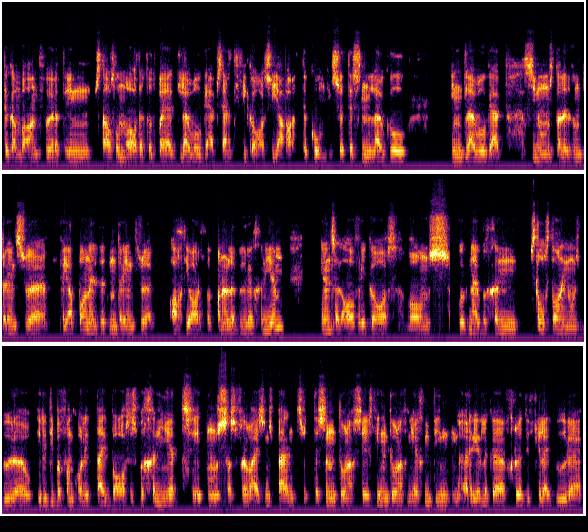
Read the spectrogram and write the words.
te kan beantwoord en stelselmatig tot by 'n global gap sertifikasie ja te kom. So tussen local en global gap sien ons dat dit omtrent so vir Japan het dit omtrent so 8 jaar van hulle boere geneem En in Suid-Afrika waar ons ook nou begin stil staan en ons boere op hierdie tipe van kwaliteit basis begin meet, het ons as verwysingspunt so tussen 2016 en 2019 'n redelike groot hoeveelheid boere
